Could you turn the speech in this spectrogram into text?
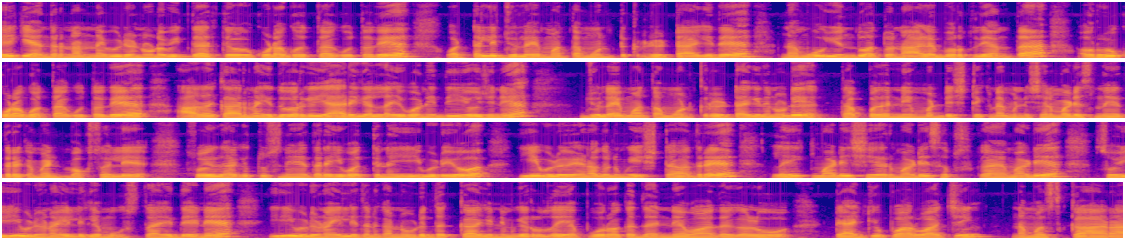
ಏಕೆ ಅಂದರೆ ನನ್ನ ವಿಡಿಯೋ ನೋಡೋ ವಿದ್ಯಾರ್ಥಿಗಳು ಕೂಡ ಗೊತ್ತಾಗುತ್ತದೆ. ಒಟ್ಟಲ್ಲಿ ಜುಲೈ ಮಂತ್ ಅಮೌಂಟ್ ಕ್ರೆಡಿಟ್ ಆಗಿದೆ. ನಮಗೂ ಇಂದು ಅಥವಾ ನಾಳೆ ಬರುತ್ತದೆ ಅಂತ ಅವ್ರಿಗೂ ಕೂಡ ಗೊತ್ತಾಗುತ್ತದೆ. ಆದ ಕಾರಣ ಇದುವರೆಗೆ ಯಾರಿಗೆಲ್ಲ ಯುವ ನಿಧಿ ಯೋಜನೆ ಜುಲೈ ಮಂತ್ ಅಮೌಂಟ್ ಕ್ರೆಡಿಟ್ ಆಗಿದೆ ನೋಡಿ. ತಪ್ಪದೆ ನಿಮ್ಮ ಡಿಸ್ಟಿಕ್ನ ಮೆನ್ಷನ್ ಮಾಡಿ ಸ್ನೇಹಿತರೆ ಕಮೆಂಟ್ ಬಾಕ್ಸಲ್ಲಿ ಸೊ ಇದಾಗಿತ್ತು ಸ್ನೇಹಿತರೆ, ಇವತ್ತಿನ ಈ ವಿಡಿಯೋ ಈ ವಿಡಿಯೋ ಏನಾದರೂ ನಿಮಗೆ ಇಷ್ಟ ಆದರೆ ಲೈಕ್ ಮಾಡಿ ಶೇರ್ ಮಾಡಿ ಸಬ್ಸ್ಕ್ರೈಬ್ ಮಾಡಿ. ಸೊ ಈ ವಿಡಿಯೋನ ಇಲ್ಲಿಗೆ ಮುಗಿಸ್ತಾ ಇದ್ದೇನೆ. ಈ ವಿಡಿಯೋನ ಇಲ್ಲಿ ತನಕ ನೋಡಿದ್ದಕ್ಕಾಗಿ ನಿಮಗೆ ಹೃದಯಪೂರ್ವಕ ಧನ್ಯವಾದಗಳು. ಥ್ಯಾಂಕ್ ಯು ಫಾರ್ ವಾಚಿಂಗ್ ನಮಸ್ಕಾರ.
